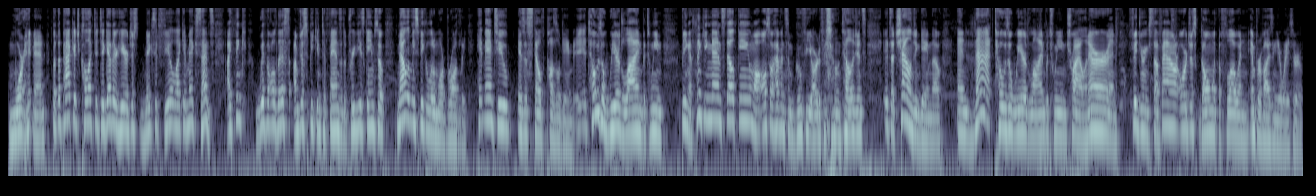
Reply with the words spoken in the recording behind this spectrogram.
more Hitman, but the package collected together here just makes it feel like it makes sense. I think with all this, I'm just speaking to fans of the previous game, so now let me speak a little more broadly. Hitman 2 is a stealth puzzle game. It toes a weird line between being a thinking man stealth game while also having some goofy artificial intelligence. It's a challenging game though, and that toes a weird line between trial and error and figuring stuff out or just going with the flow and improvising your way through.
